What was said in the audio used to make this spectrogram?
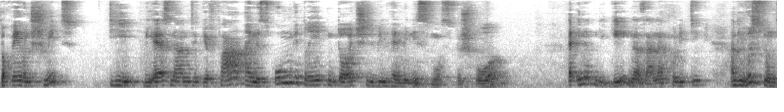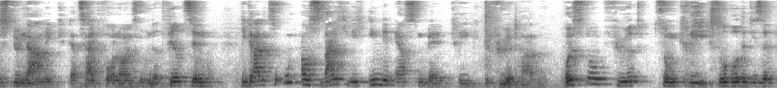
Doch während Schmidt die, wie er es nannte, Gefahr eines umgedrehten deutschen Wilhelminismus beschwor, erinnerten die Gegner seiner Politik an die Rüstungsdynamik der Zeit vor 1914, die geradezu unausweichlich in den Ersten Weltkrieg geführt habe. Rüstung führt zum Krieg. So wurde diese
